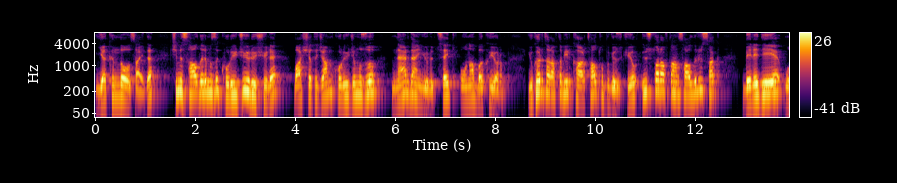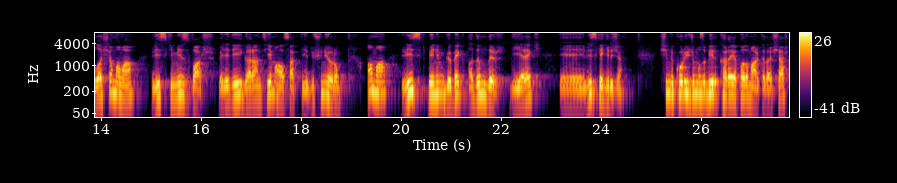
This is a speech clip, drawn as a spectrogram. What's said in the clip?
yakında olsaydı. Şimdi saldırımızı koruyucu yürüyüşüyle başlatacağım. Koruyucumuzu nereden yürütsek ona bakıyorum. Yukarı tarafta bir kartal topu gözüküyor. Üst taraftan saldırırsak belediyeye ulaşamama riskimiz var. Belediyeyi garantiye mi alsak diye düşünüyorum. Ama risk benim göbek adımdır diyerek e, riske gireceğim. Şimdi koruyucumuzu bir kara yapalım arkadaşlar.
